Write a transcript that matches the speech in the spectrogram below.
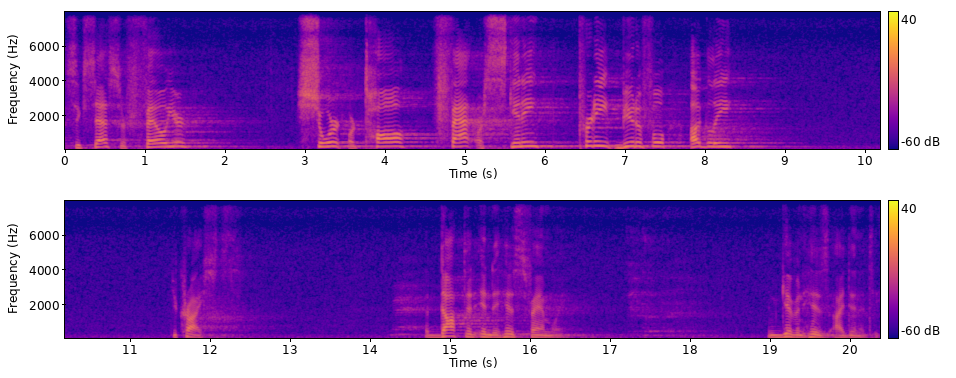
success or failure, short or tall, fat or skinny, pretty, beautiful, ugly. You're Christ's. Adopted into his family and given his identity.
